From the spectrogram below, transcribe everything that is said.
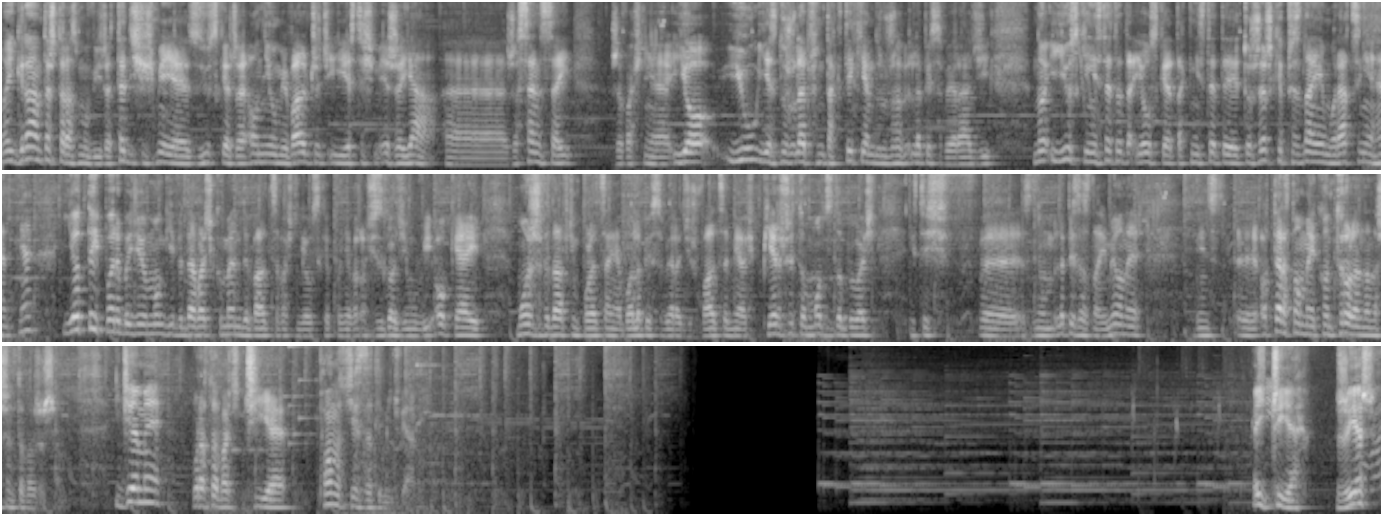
No i Gran też teraz mówi, że Teddy się śmieje z Yusuke, że on nie umie walczyć i jesteśmy, że ja, e, że Sensei, że właśnie Yo, Yu jest dużo lepszym taktykiem, dużo lepiej sobie radzi. No i Yusuke niestety, Yosuke tak niestety troszeczkę przyznaje mu rację niechętnie i od tej pory będziemy mogli wydawać komendy walce właśnie Yosuke, ponieważ on się zgodzi mówi okej, możesz wydawać im polecenia, bo lepiej sobie radzisz w walce, miałeś pierwszy, to moc zdobyłeś, jesteś w, e, z nią lepiej zaznajomiony, więc e, od teraz mamy kontrolę nad naszym towarzyszem. Idziemy uratować Chię, ponoć jest za tymi drzwiami. Ej, Chie, żyjesz?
